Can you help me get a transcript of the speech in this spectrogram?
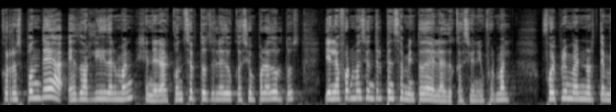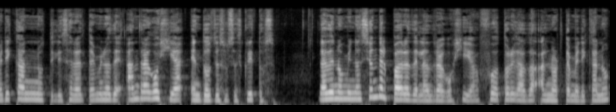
Corresponde a Edward Liederman generar conceptos de la educación para adultos y en la formación del pensamiento de la educación informal. Fue el primer norteamericano en utilizar el término de andragogía en dos de sus escritos. La denominación del padre de la andragogía fue otorgada al norteamericano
